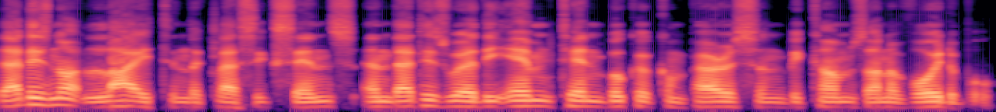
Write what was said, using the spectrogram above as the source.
That is not light in the classic sense, and that is where the M10 Booker comparison becomes unavoidable.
